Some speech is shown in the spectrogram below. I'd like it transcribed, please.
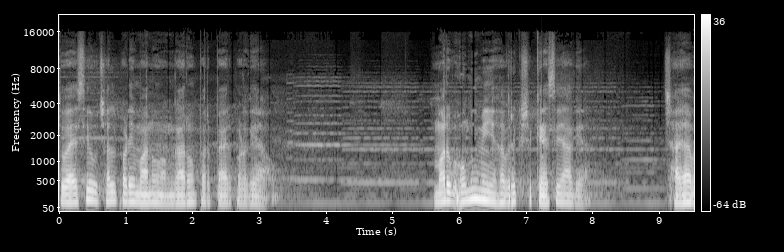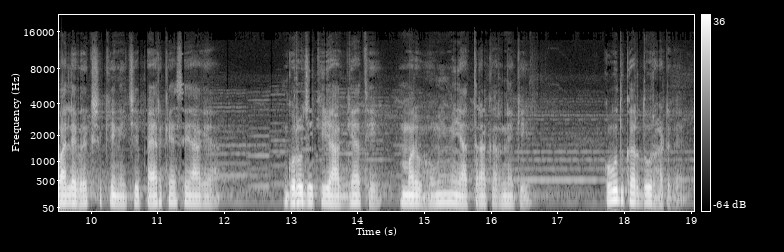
तो ऐसे उछल पड़े मानो अंगारों पर पैर पड़ गया हो। मरुभूमि में यह वृक्ष कैसे आ गया? छाया वाले वृक्ष के नीचे पैर कैसे आ गया? गुरु जी की आज्ञा थी मरुभूमि में यात्रा करने की। कूद कर दूर हट गए।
